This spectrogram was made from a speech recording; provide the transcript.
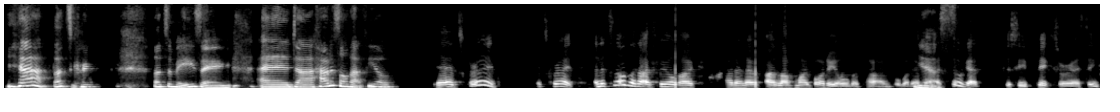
yeah, that's great. That's amazing. And uh, how does all that feel? Yeah, it's great. It's great. And it's not that I feel like, I don't know, I love my body all the time or whatever. Yes. I still get to see pics where I think,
